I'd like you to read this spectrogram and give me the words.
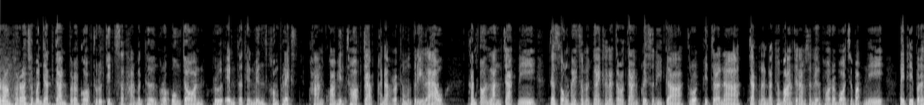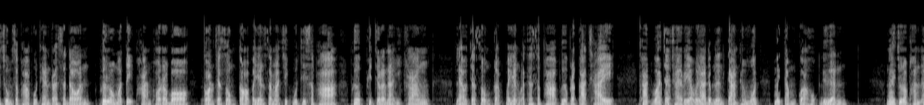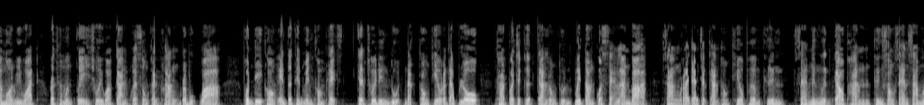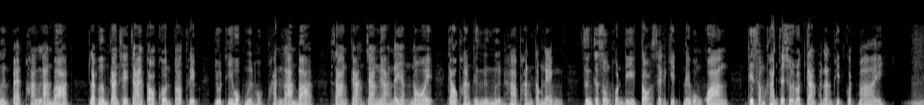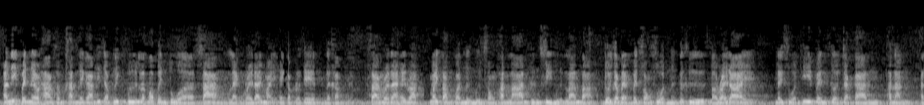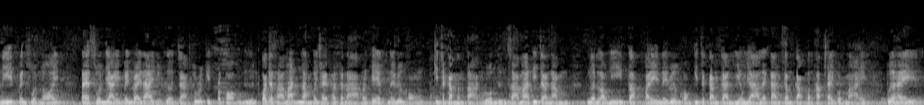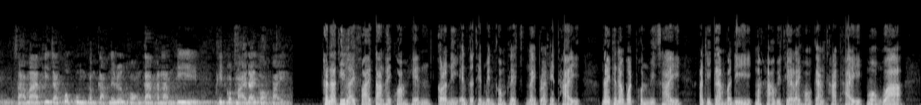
ร่างพระราชบัญญัติการประกอบธุรกิจสถานบันเทิงครบวงจร หรือ Entertainment Complex ผ่านความเห็นชอบจากคณะรัฐมนตรีแล้ว ขั้นตอนหลังจากนี้จะส่งให้สำนักงานคณะกรรมการกฤษฎีกาตรวจพิจารณา จากนั้นรัฐบาลจะนำเสนอพรบฉบับนี้ ในที่ประชุมสภาผู้แทนราษฎร เพื่อลงมติผ่านพรบ ก่อนจะส่งต่อไปยังสมาชิกวุฒิสภาเพื่อพิจารณาอีกครั้ง แล้วจะส่งกลับมายังรัฐสภาเพื่อประกาศใช้ คาดว่าจะใช้ระยะเวลาดำเนินการทั้งหมดไม่ต่ำกว่า 6 เดือน นายจุลพันธ์อมรวิวัฒรัฐมนตรีช่วยว่าการกระทรวงการคลังระบุว่า ผลดีของ Entertainment Complex จะช่วยดึงดูดนักท่องเที่ยวระดับโลก คาดว่าจะเกิดการลงทุนไม่ต่ำกว่าแสนล้านบาท สร้างรายได้จากการท่องเที่ยวเพิ่มขึ้นแสนหนึ่งหมื่นเก้าพันถึงสองแสนสามหมื่นแปดพันล้านบาท และเพิ่มการใช้จ่ายต่อคนต่อทริปอยู่ที่หกหมื่นหกพันล้านบาท สร้างการจ้างงานได้อย่างน้อยเก้าพันถึงหนึ่งหมื่นห้าพันตำแหน่ง ซึ่งจะส่งผลดีต่อเศรษฐกิจในวงกว้าง ที่สำคัญจะช่วยลดการพนันผิดกฎหมาย อันนี้เป็นแนวทางสำคัญในการที่จะพลิกฟื้น แล้วก็เป็นตัวสร้างแหล่งรายได้ใหม่ให้กับประเทศนะครับ สร้างรายได้ให้รัฐไม่ต่ำกว่า 12,000 ล้านถึง 40,000 ล้านบาท โดยจะแบ่งเป็น 2 ส่วนหนึ่งก็คือรายได้ในส่วนที่เป็นเกิดจากการพนัน อันนี้เป็นส่วนน้อย แต่ส่วนใหญ่เป็นรายได้ที่เกิดจากธุรกิจประกอบอื่นๆ ก็จะสามารถนำไปใช้พัฒนาประเทศในเรื่องของกิจกรรมต่างๆ รวมถึงสามารถที่จะนำเงินเหล่านี้กลับไปในเรื่องของกิจกรรมการเยียวยา และการกำกับบังคับใช้กฎหมาย เพื่อให้สามารถที่จะควบคุมกำกับในเรื่องของการพนันที่ผิดกฎหมายได้ต่อไป ขณะที่หลายฝ่ายต่างให้ความเห็นกรณี Entertainment Complex ในประเทศไทย นายธนวัฒน์พลวิชัย อธิการบดี มหาวิทยาลัยหอการค้าไทย มองว่า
